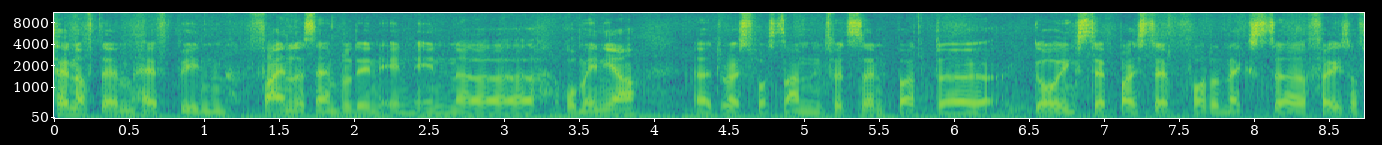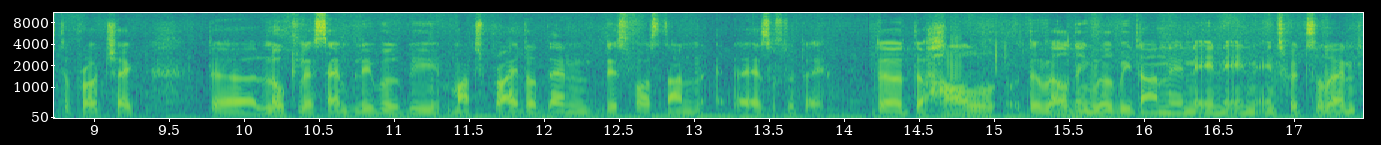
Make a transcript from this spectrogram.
uh, 10 of them have been final assembled in, in, in uh, Romania. Uh, the rest was done in Switzerland, but uh, going step by step for the next uh, phase of the project, the local assembly will be much brighter than this was done as of today. The, the hull, the welding will be done in, in, in Switzerland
